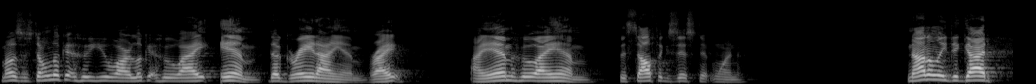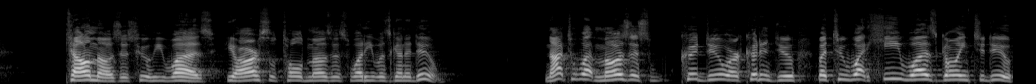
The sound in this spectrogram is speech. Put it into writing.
Moses, don't look at who you are, look at who I am, the great I am, right? I am who I am, the self existent one. Not only did God tell Moses who he was, he also told Moses what he was going to do. Not to what Moses could do or couldn't do, but to what he was going to do.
